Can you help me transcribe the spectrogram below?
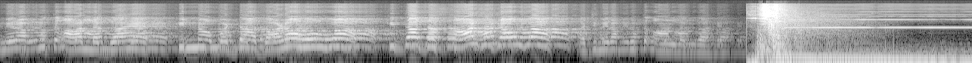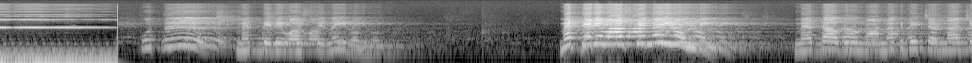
ਮੇਰਾ ਪੁੱਤ ਆਣ ਲੱਗਾ ਹੈ, ਕਿੰਨਾ ਵੱਡਾ ਦਾੜਾ ਹੋਊਗਾ, ਕਿੱਦਾਂ ਦਸਤਾਰ ਸਜਾਊਗਾ, ਅੱਜ ਮੇਰਾ ਪੁੱਤ ਆਣ ਲੱਗਾ ਹੈ। ਪੁੱਤ, ਮੈਂ ਤੇਰੇ ਵਾਸਤੇ ਨਹੀਂ ਰੋਂਦੀ। ਮੈਂ ਤੇਰੇ ਵਾਸਤੇ ਨਹੀਂ ਰੋਂਦੀ। ਮੈਂ ਤਾਂ ਗੁਰੂ ਨਾਨਕ ਦੇ ਚਰਨਾਂ 'ਚ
